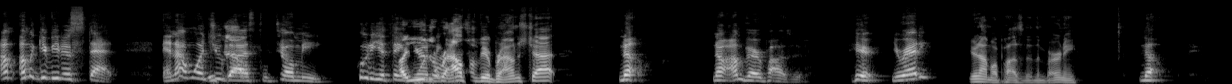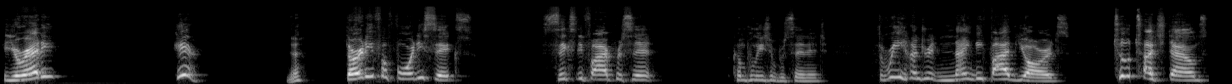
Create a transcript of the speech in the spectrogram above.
am I'm gonna give you this stat, and I want you guys to tell me who do you think? Are you the? Ralph of your Browns chat? No, no, I'm very positive. Here, you ready? You're not more positive than Bernie. No. You ready? Here. Yeah. 30 for 46, 65% completion percentage, 395 yards, two touchdowns,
